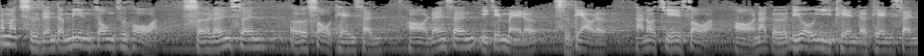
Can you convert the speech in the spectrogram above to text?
那么此人的命中之后啊，舍人生而受天生哦，人生已经没了，死掉了，然后接受啊。哦，那个六亿天的天生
